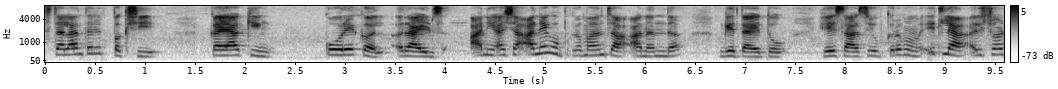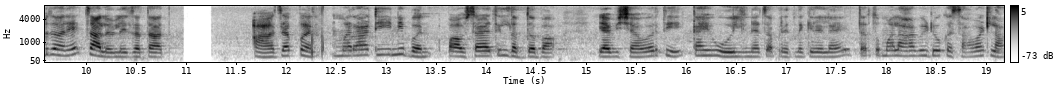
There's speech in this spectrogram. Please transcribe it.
स्थलांतरित पक्षी कयाकिंग कोरेकल राईड्स आणि अशा अनेक उपक्रमांचा आनंद घेता येतो. हे साहसी उपक्रम इथल्या रिसॉर्टद्वारे चालवले जातात. आज आपण मराठी निबंध पावसाळ्यातील धबधबा या विषयावरती काही होईल लिहिण्याचा प्रयत्न केलेला आहे. तर तुम्हाला हा व्हिडिओ कसा वाटला?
